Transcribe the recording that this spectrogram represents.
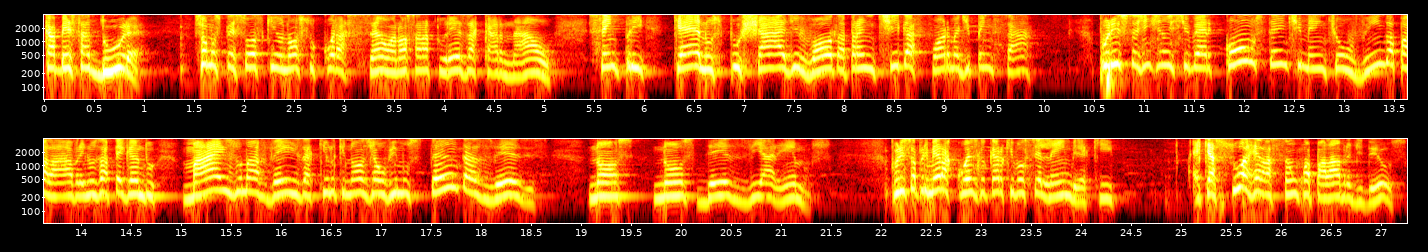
cabeça dura, somos pessoas que o nosso coração, a nossa natureza carnal, sempre quer nos puxar de volta para a antiga forma de pensar. Por isso, se a gente não estiver constantemente ouvindo a palavra e nos apegando mais uma vez àquilo que nós já ouvimos tantas vezes, nós nos desviaremos. Por isso, a primeira coisa que eu quero que você lembre aqui é que a sua relação com a palavra de Deus,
